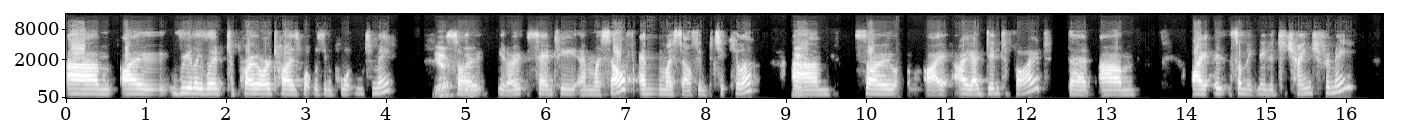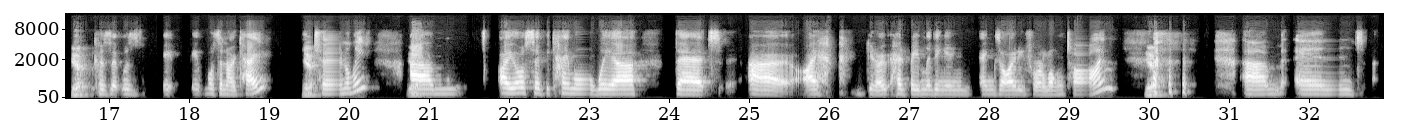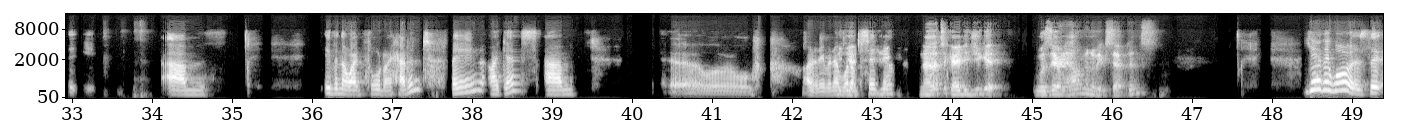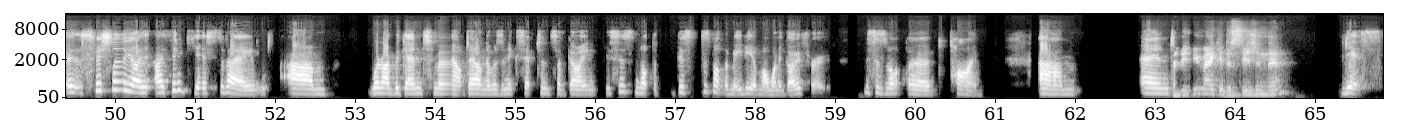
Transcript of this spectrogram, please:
um, i really learned to prioritize what was important to me Yep. so you know santi and myself and myself in particular Yeah. um, so I, I identified that um, I something needed to change for me Yep. because it was it, it wasn't okay Yep. internally Yep. um, I also became aware that uh, I you know had been living in anxiety for a long time Yep. um, and um, even though I'd thought I hadn't been, I guess. Um, uh, I don't even know Did what you- I've said you- now. No, that's okay. Did you get? Was there an element of acceptance? Yeah, there was. Especially, I, I think yesterday um, when I began to melt down, there was an acceptance of going. This is not the this is not the medium I want to go through. This is not the time. Um, and So did you make a decision then? yes,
